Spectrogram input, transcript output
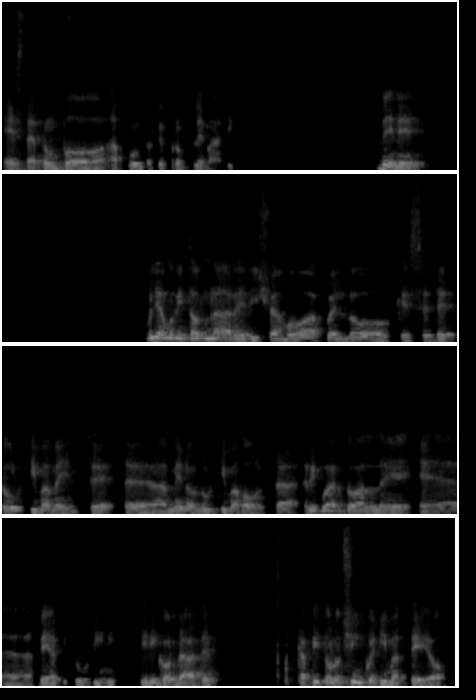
è stato un po' appunto che problematico. Bene, vogliamo ritornare diciamo a quello che si è detto ultimamente, eh, almeno l'ultima volta, riguardo alle eh, beatitudini. Vi ricordate? Capitolo 5 di Matteo,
